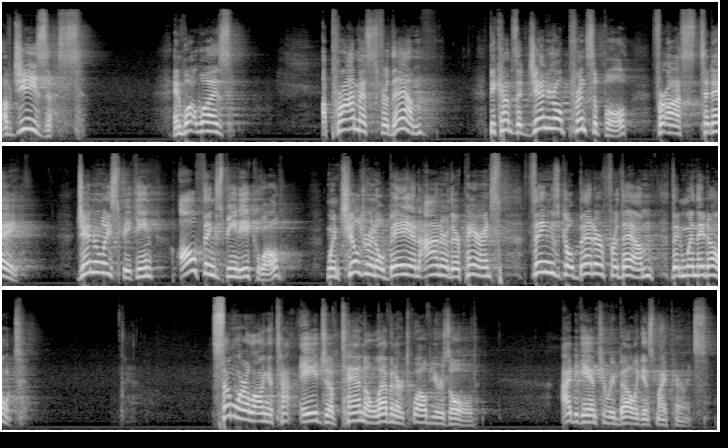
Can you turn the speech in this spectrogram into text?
of Jesus. And what was a promise for them becomes a general principle for us today. Generally speaking, all things being equal, when children obey and honor their parents, things go better for them than when they don't. Somewhere along the t- age of 10, 11, or 12 years old, I began to rebel against my parents.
